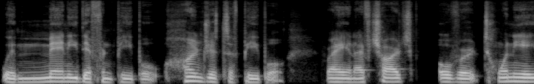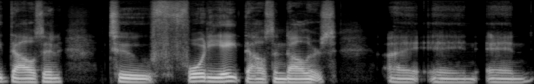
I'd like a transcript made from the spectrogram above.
with many different people, hundreds of people, right? And I've charged over twenty eight thousand to forty eight thousand uh, dollars, and and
